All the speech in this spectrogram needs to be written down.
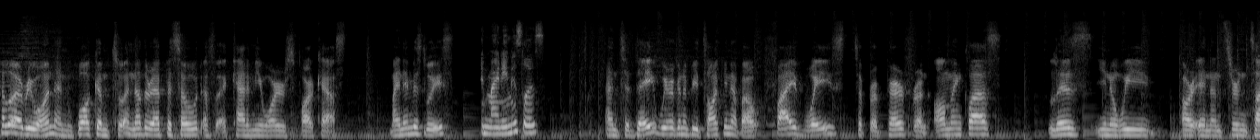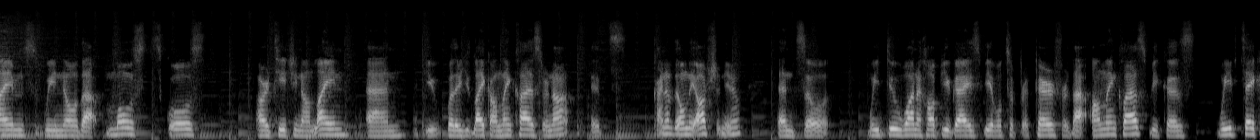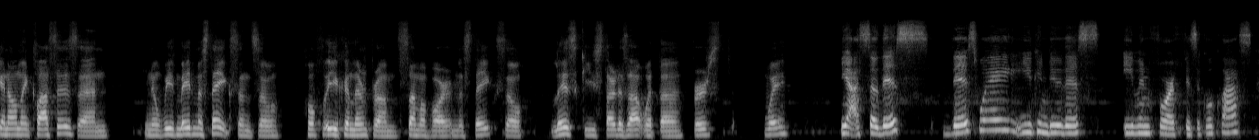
Hello, everyone, and welcome to another episode of the Academy Warriors podcast. My name is Luis. And my name is Liz. And today we're going to be talking about five ways to prepare for an online class. Liz, you know, we are in uncertain times. We know that most schools are teaching online, and you, whether you like online class or not, it's kind of the only option, you know? And so we do want to help you guys be able to prepare for that online class because we've taken online classes and you know we've made mistakes. And so hopefully you can learn from some of our mistakes. So liz can you start us out with the first way? Yeah so this this way you can do this even for a physical class.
